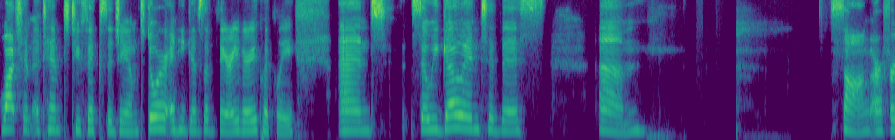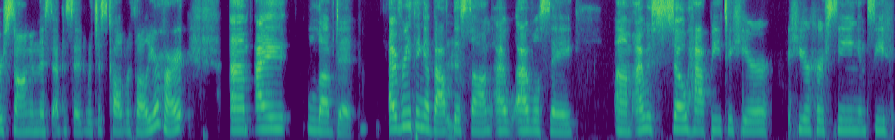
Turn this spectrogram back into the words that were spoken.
watch him attempt to fix a jammed door, and he gives up very, very quickly. And so we go into this um, song, our first song in this episode, which is called With All Your Heart. Um, I loved it. Everything about oh, this song, I, I will say, um, I was so happy to hear hear her sing and see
